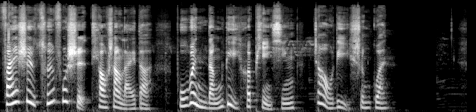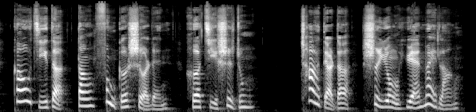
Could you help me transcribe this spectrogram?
凡是存福使挑上来的，不问能力和品行，照例升官。高级的当凤阁舍人和给事中，差点的适用员外郎、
